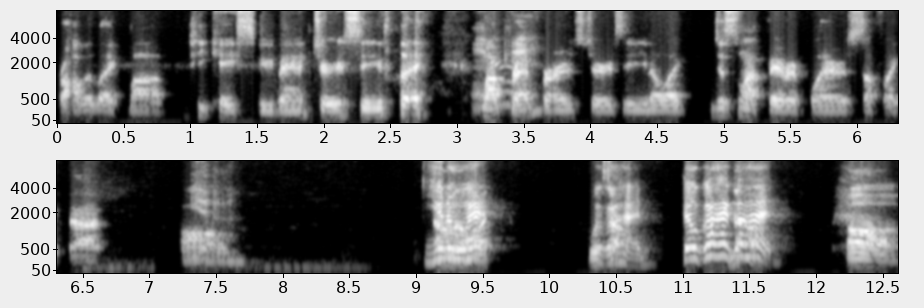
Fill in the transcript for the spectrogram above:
probably like my PK Subban jersey, like my Okay. Brent Burns jersey. You know, like just my favorite players, stuff like that. Um, you I don't know what? What's go up? ahead. No, go ahead. Go ahead. uh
